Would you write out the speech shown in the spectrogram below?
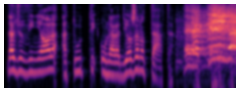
Da Giovignola a tutti una radiosa nottata. Evviva!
